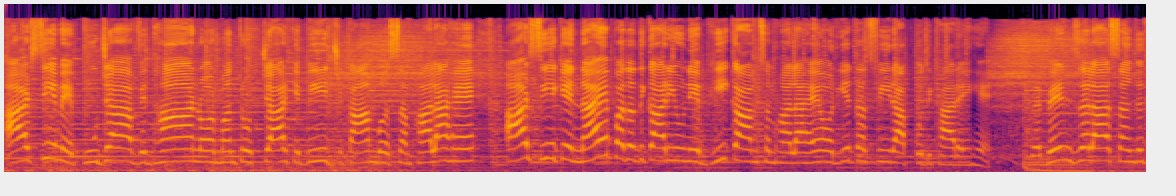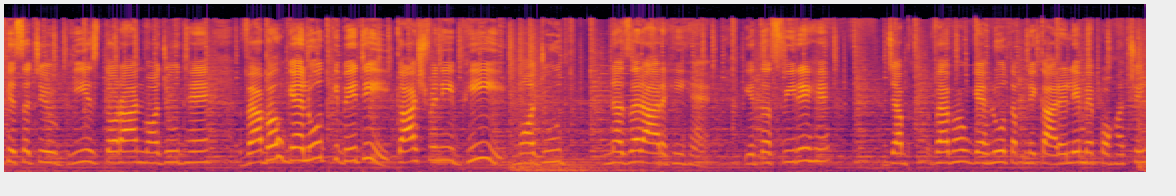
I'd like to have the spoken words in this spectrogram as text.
आरसीए में पूजा, विधान और मंत्रोच्चार के बीच काम संभाला है। आरसीए के नए पदाधिकारियों ने भी काम संभाला है और ये तस्वीर आपको दिखा रहे हैं। विभिन्न जिला संघ के सचिव भी इस दौरान मौजूद हैं। वैभव गहलोत की बेटी काश्विनी भी मौजूद नज़र आ रही हैं। ये तस्वीरें हैं। जब वैभव गहलोत अपने कार्यालय में पहुँचे,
